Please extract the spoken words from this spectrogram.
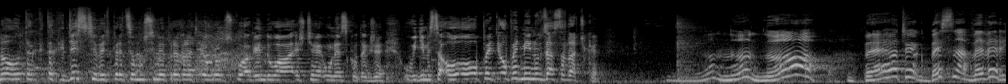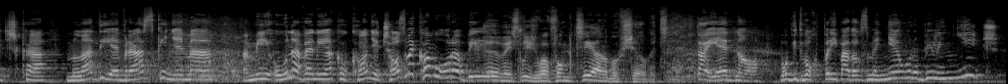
No, tak, tak kde ste? Veď predsa musíme prebrať európsku agendu a ešte aj UNESCO, takže uvidíme sa o, o, opäť, opäť minút v zasadačke. No, no, no! Beha to jak besná veverička. Mladý je vrázky nemá a my unavení ako kone. Čo sme komu urobili? E, myslíš vo funkcii alebo všeobecne? To je jedno. V obidvoch prípadoch sme neurobili nič.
